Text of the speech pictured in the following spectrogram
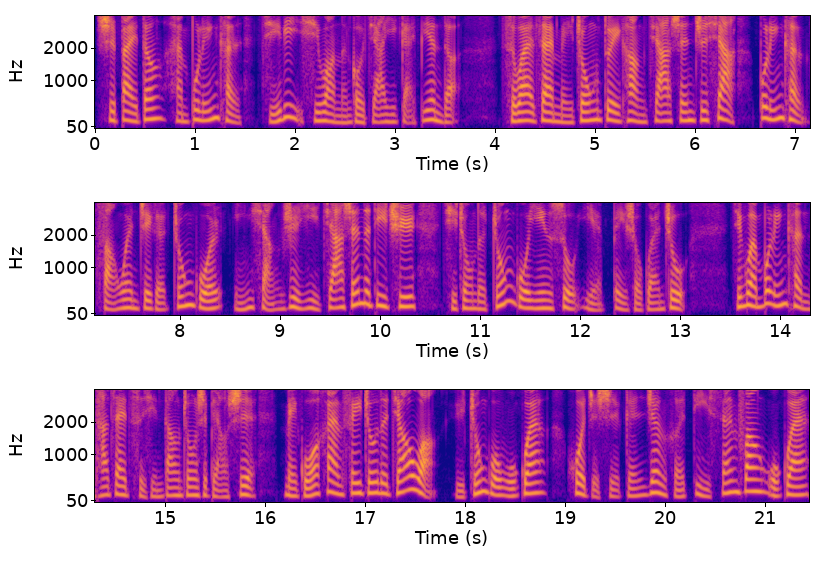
是拜登和布林肯极力希望能够加以改变的。此外，在美中对抗加深之下，布林肯访问这个中国影响日益加深的地区，其中的中国因素也备受关注。尽管布林肯他在此行当中是表示，美国和非洲的交往与中国无关，或者是跟任何第三方无关，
